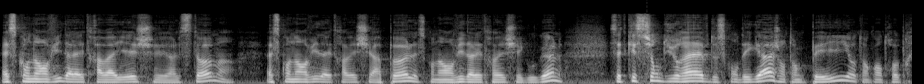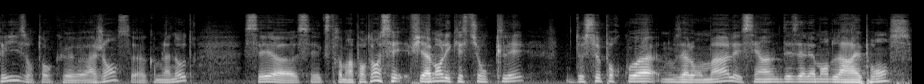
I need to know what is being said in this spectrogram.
Est-ce qu'on a envie d'aller travailler chez Alstom? Est-ce qu'on a envie d'aller travailler chez Apple? Est-ce qu'on a envie d'aller travailler chez Google? Cette question du rêve, de ce qu'on dégage en tant que pays, en tant qu'entreprise, en tant qu'agence euh, comme la nôtre, euh, c'est extrêmement important. C'est finalement les questions clés de ce pourquoi nous allons mal, et c'est un des éléments de la réponse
